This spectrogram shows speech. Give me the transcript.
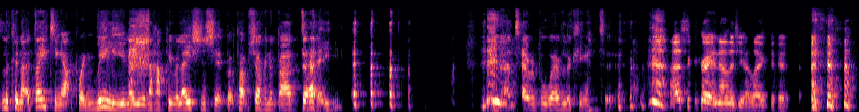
looking at a dating app when really you know you're in a happy relationship, but perhaps you're having a bad day. a terrible way of looking at it. That's a great analogy. I like it.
